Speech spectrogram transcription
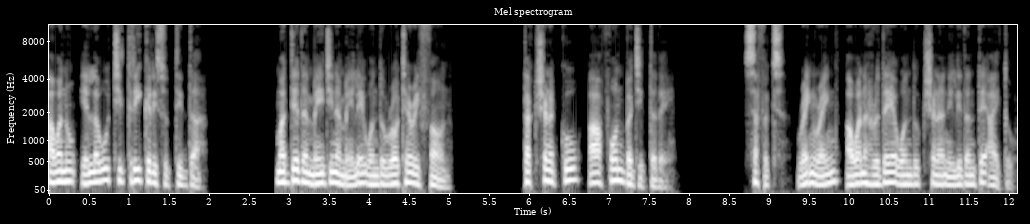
ಅವನು ಎಲ್ಲವೂ ಚಿತ್ರೀಕರಿಸುತ್ತಿದ್ದ. ಮಧ್ಯದ ಮೇಜಿನ ಮೇಲೆ ಒಂದು ರೋಟರಿ ಫೋನ್. ತಕ್ಷಣಕ್ಕೂ ಆ ಫೋನ್ ಬಜ್ಜಿತ್ತದೆ ಸಫಕ್ಸ್, ರೆಂಗ್ ರೆಂಗ್, ಅವನ ಹೃದಯ ಒಂದು ಕ್ಷಣ ನಿಲ್ಲಿದಂತೆ ಆಯಿತು.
